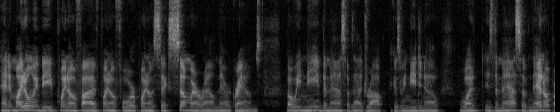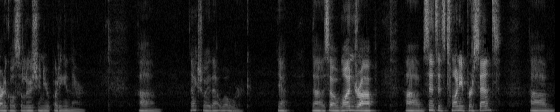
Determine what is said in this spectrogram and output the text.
And it might only be 0.05, 0.04, 0.06, somewhere around there, grams. But we need the mass of that drop because we need to know what is the mass of nanoparticle solution you're putting in there. Um, actually, that will work. Yeah. No, so one drop, um, since it's 20%, um,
